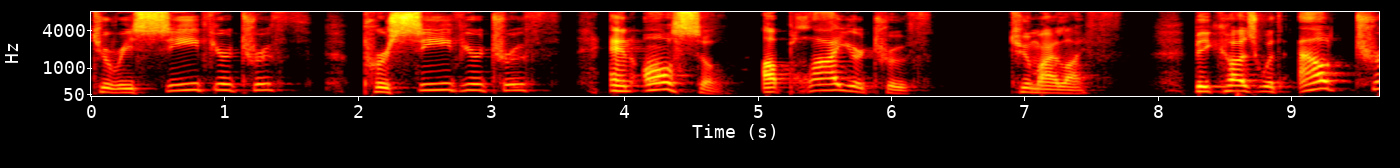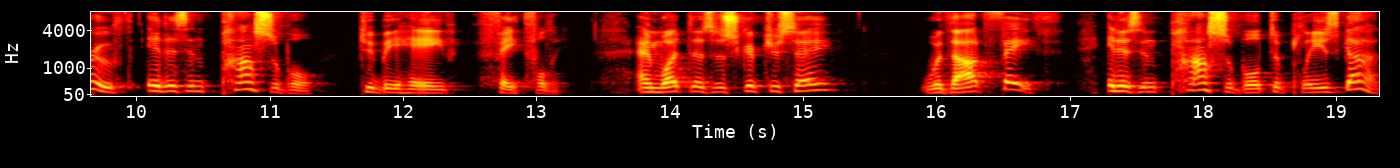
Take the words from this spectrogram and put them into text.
to receive your truth, perceive your truth, and also apply your truth to my life. Because without truth, it is impossible to behave faithfully. And what does the scripture say? Without faith, it is impossible to please God.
